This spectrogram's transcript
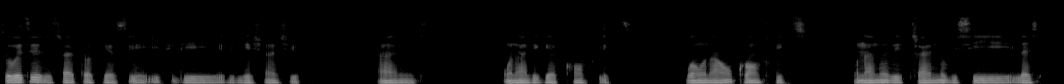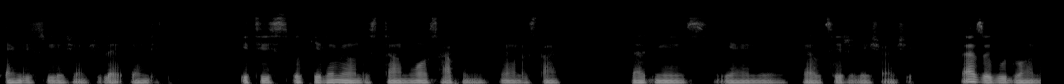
So what is the try to talk here say if the relationship and una dey get conflict, but una own conflict, una no dey try, no be say let's end this relationship, let's end it. It is okay, let me understand what's happening. Me understand. That means you're in a healthy relationship. That's a good one.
